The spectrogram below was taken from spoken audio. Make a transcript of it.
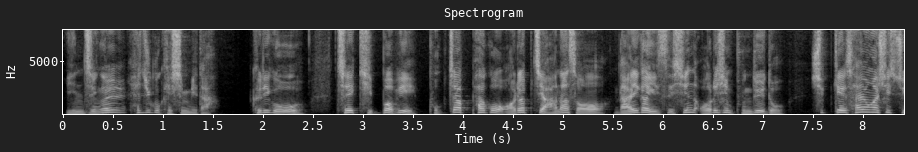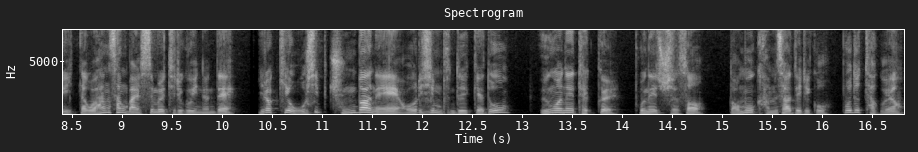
인증을 해주고 계십니다. 그리고 제 기법이 복잡하고 어렵지 않아서 나이가 있으신 어르신 분들도 쉽게 사용하실 수 있다고 항상 말씀을 드리고 있는데 이렇게 50 중반의 어르신 분들께도 응원의 댓글 보내주셔서 너무 감사드리고 뿌듯하고요.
